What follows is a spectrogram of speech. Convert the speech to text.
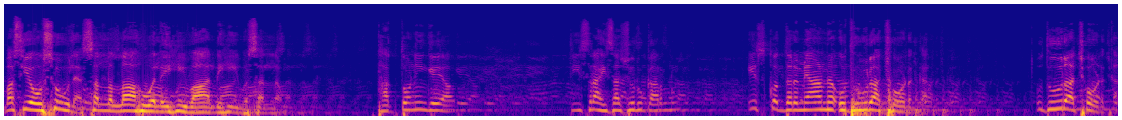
बस ये उसूल है, सल्लल्लाहु अलैहि वसल्लम। थक तो नहीं गया? तीसरा हिस्सा शुरू कर लो। इसको दरमियान में अधूरा छोड़कर अधूरा छोड़कर,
